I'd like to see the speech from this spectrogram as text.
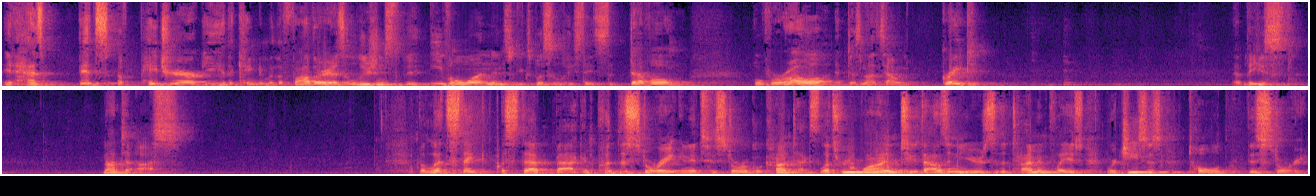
It has bits of patriarchy, the kingdom of the Father. It has allusions to the evil one and explicitly states the devil. Overall, it does not sound great. At least, not to us. But let's take a step back and put this story in its historical context. Let's rewind 2,000 years to the time and place where Jesus told this story.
